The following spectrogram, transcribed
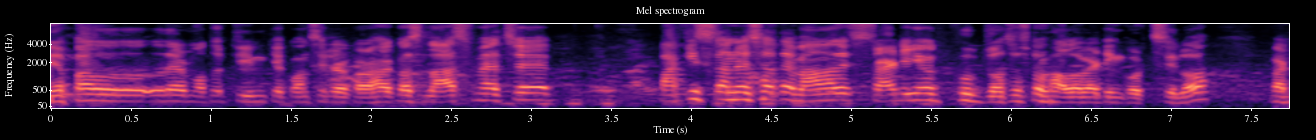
নেপালের মতো টিমকে কনসিডার করা হয় বিকজ লাস্ট ম্যাচে পাকিস্তানের সাথে বাংলাদেশ স্টার্টিং এ খুব যথেষ্ট ভালো ব্যাটিং করছিল। বাট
